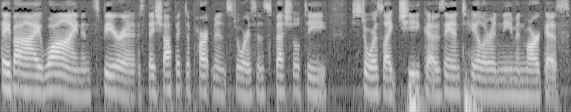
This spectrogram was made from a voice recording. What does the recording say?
They buy wine and spirits. They shop at department stores and specialty stores like Chico's, Ann Taylor, and Neiman Marcus.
